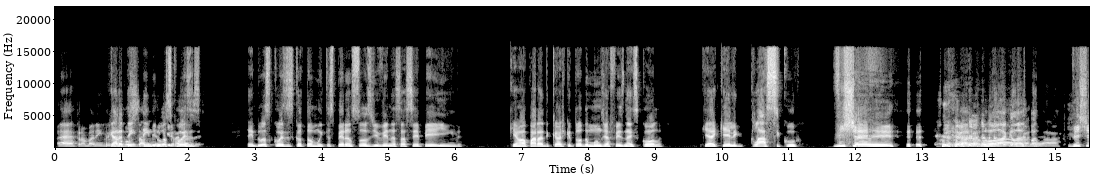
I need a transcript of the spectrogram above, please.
É. Trabalho em grupo. Cara, tem, tem duas coisas. Tem duas coisas que eu tô muito esperançoso de ver nessa CPI ainda. Que é uma parada que eu acho que todo mundo já fez na escola. Que é aquele clássico Vixe! Vai rolar aquelas. Vixe!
